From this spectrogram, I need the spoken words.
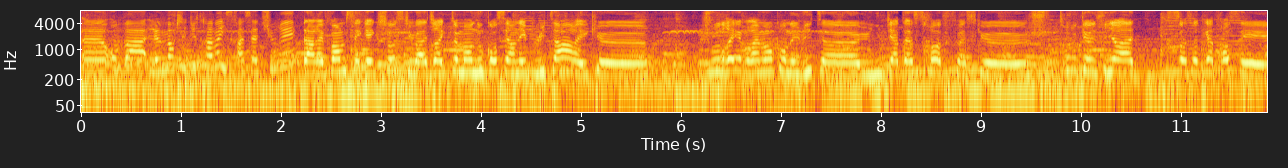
euh, on va, le marché du travail sera saturé. La réforme, c'est quelque chose qui va directement nous concerner plus tard et que je voudrais vraiment qu'on évite euh, une catastrophe parce que je trouve que finir à 64 ans, c'est,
